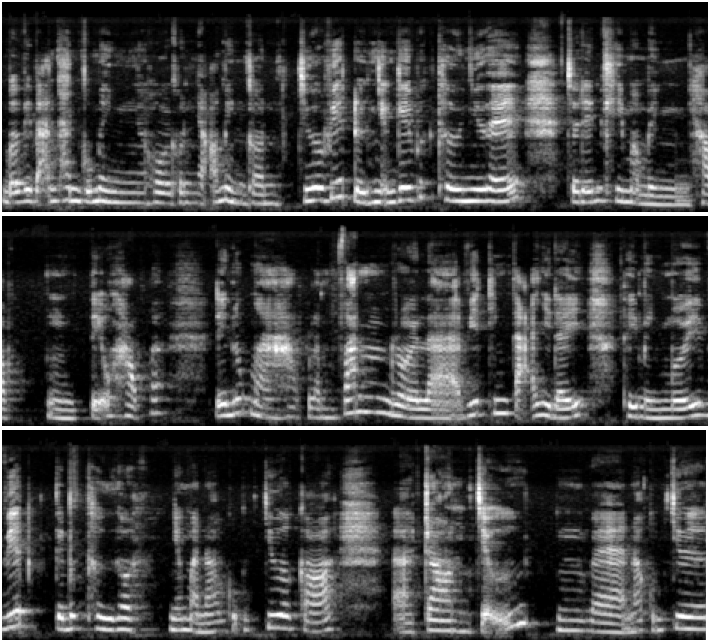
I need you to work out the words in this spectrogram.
Bởi vì bản thân của mình hồi còn nhỏ mình còn chưa viết được những cái bức thư như thế cho đến khi mà mình học Ừ, tiểu học á đến lúc mà học làm văn rồi là viết chính tả gì đấy thì mình mới viết cái bức thư thôi. Nhưng mà nó cũng chưa có uh, tròn chữ ừ, và nó cũng chưa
